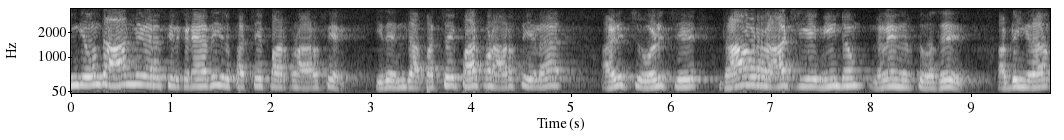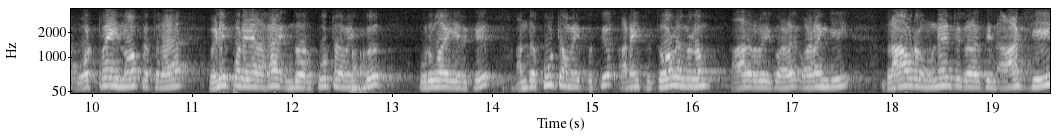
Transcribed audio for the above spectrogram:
இங்கே வந்து ஆன்மீக அரசியல் கிடையாது. இது பச்சை பார்ப்பன அரசியல். இது இந்த பச்சை பார்ப்பன அரசியலை அழிச்சு ஒழிச்சு திராவிடர் ஆட்சியை மீண்டும் நிலைநிறுத்துவது அப்படிங்கிற ஒற்றை நோக்கத்தில் வெளிப்படையாக இந்த ஒரு கூட்டமைப்பு உருவாகியிருக்கு. அந்த கூட்டமைப்புக்கு அனைத்து தோழர்களும் ஆதரவை வழங்கி திராவிட முன்னேற்ற கழகத்தின் ஆட்சியை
